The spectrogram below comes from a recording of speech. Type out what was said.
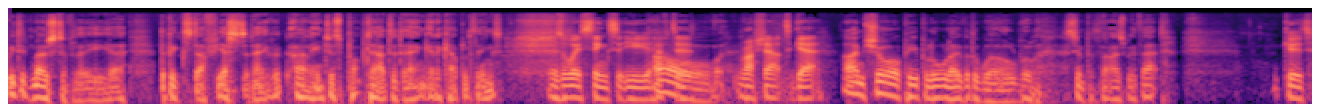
We did most of the uh, the big stuff yesterday, but Eileen just popped out today and get a couple of things. There's always things that you have to Oh. rush out to get. I'm sure people all over the world will sympathise with that. Good,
